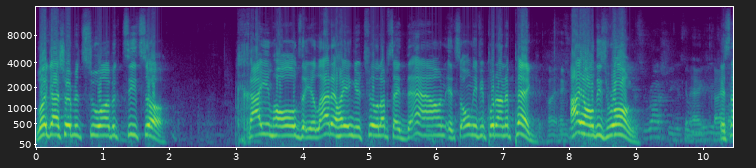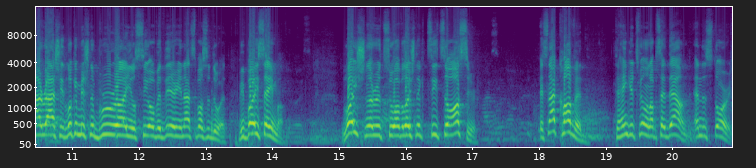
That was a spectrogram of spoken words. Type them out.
Lo gasher b'tzua b'tzitzo. Chaim holds that you're allowed to hang your tefillin upside down. It's only if you put it on a peg. I hold he's wrong. can hang. It's not Rashi. Look at Mishnah Brura. You'll see over there. You're not supposed to do it. V'boy seima. Lo yishna ritzua v'lo yishna k'tzitzo asir. It's not covered to hang your tefillin upside down. End of story.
